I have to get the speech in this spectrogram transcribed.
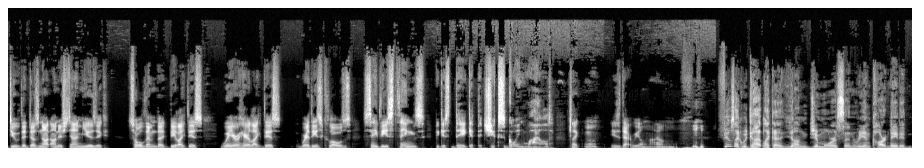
dude that does not understand music told them that be like this, wear your hair like this, wear these clothes, say these things because they get the chicks going wild. Like, mm, is that real? I don't know. Feels like we got like a young Jim Morrison reincarnated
